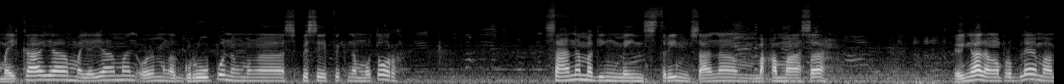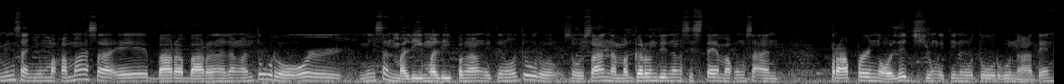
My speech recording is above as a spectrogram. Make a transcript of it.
may kaya, mayayaman or mga grupo ng mga specific na motor. Sana maging mainstream, sana makamasa. Yun nga lang ang problema, minsan yung makamasa eh bara-bara na lang ang turo or minsan mali-mali pa nga ang itinuturo. So sana magkaroon din ng sistema kung saan proper knowledge yung itinuturo natin.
